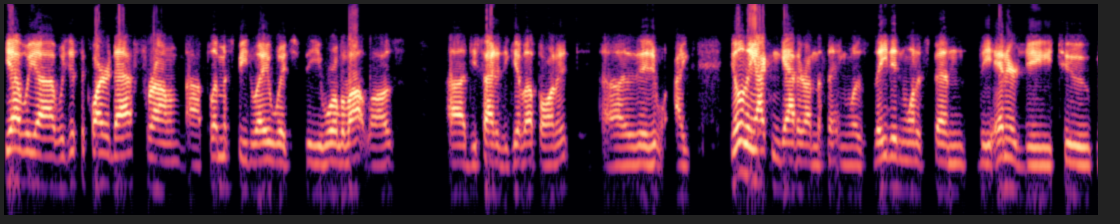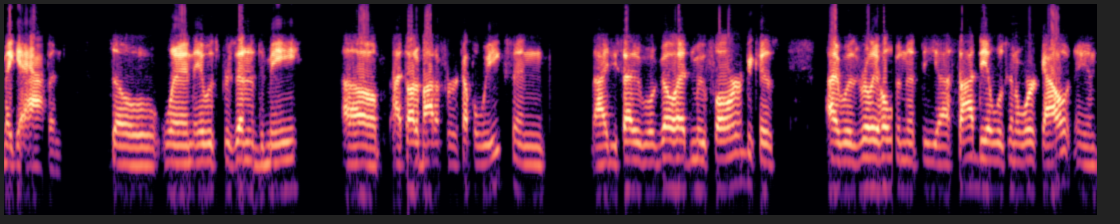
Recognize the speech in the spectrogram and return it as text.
Yeah, we uh, we just acquired that from uh, Plymouth Speedway, which the World of Outlaws uh, decided to give up on it. Uh, they, I, the only thing I can gather on the thing was they didn't want to spend the energy to make it happen. So when it was presented to me, uh, I thought about it for a couple weeks, and I decided we'll go ahead and move forward because I was really hoping that the uh, Sod deal was going to work out. And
